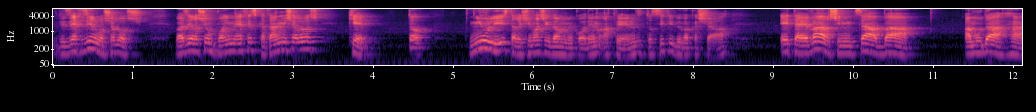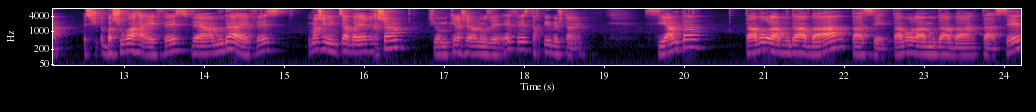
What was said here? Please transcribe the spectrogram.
וזה יחזיר לו 3. ואז יהיה רשום פה, האם 0 קטן מ-3? כן. טוב. new list, הרשימה שהגדרנו מקודם, append, תוסיפי בבקשה את האיבר שנמצא ב... עמודה ה... בשורה ה-0 והעמודה ה-0, מה שנמצא בערך שם, שבמקרה שלנו זה 0, תכפיל ב-2. סיימת? תעבור לעמודה הבאה, תעשה. תעבור לעמודה הבאה, תעשה.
